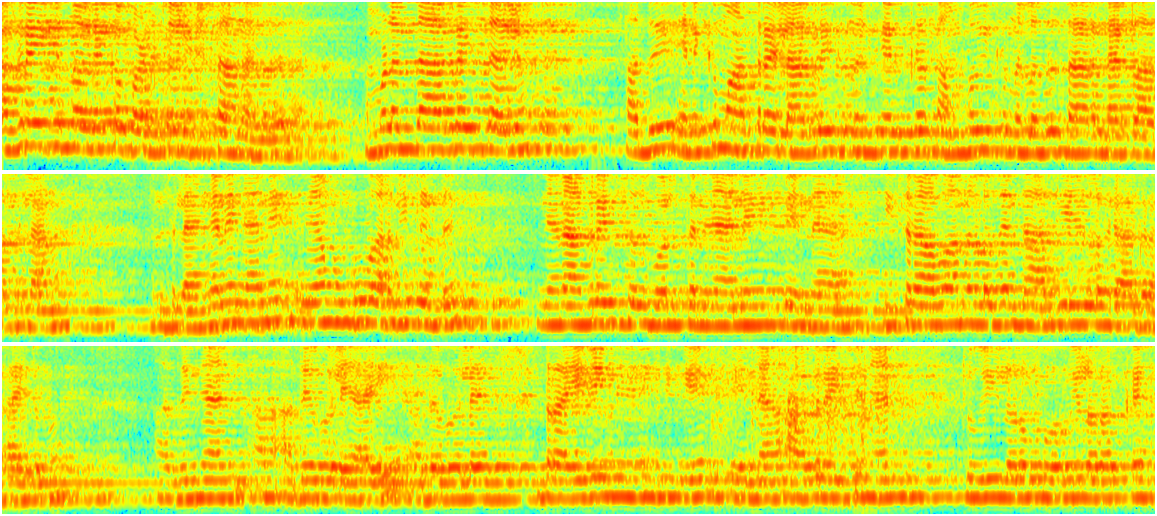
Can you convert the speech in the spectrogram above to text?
ആഗ്രഹിക്കുന്നവരൊക്കെ പഠിച്ചവൻ ഇഷ്ടമാണെന്നുള്ളത് നമ്മളെന്ത് ആഗ്രഹിച്ചാലും അത് എനിക്ക് മാത്രമല്ല ആഗ്രഹിക്കുന്നവർക്ക് സംഭവിക്കുന്നുള്ളത് സാറിന്റെ ആ ക്ലാസ്സിലാണ് മനസ്സിലായി. അങ്ങനെ ഞാൻ ഞാൻ മുമ്പ് പറഞ്ഞിട്ടുണ്ട്. ഞാൻ ആഗ്രഹിച്ചതുപോലെ തന്നെ ഞാൻ പിന്നെ ടീച്ചറാവുക എന്നുള്ളത് എന്റെ ആദ്യമുള്ള ഒരു ആഗ്രഹമായിരുന്നു. അത് ഞാൻ അതേപോലെ ആയി. അതേപോലെ ഡ്രൈവിങ് എനിക്ക് പിന്നെ ആഗ്രഹിച്ച് ഞാൻ ടു വീലറും ഫോർ വീലറൊക്കെ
